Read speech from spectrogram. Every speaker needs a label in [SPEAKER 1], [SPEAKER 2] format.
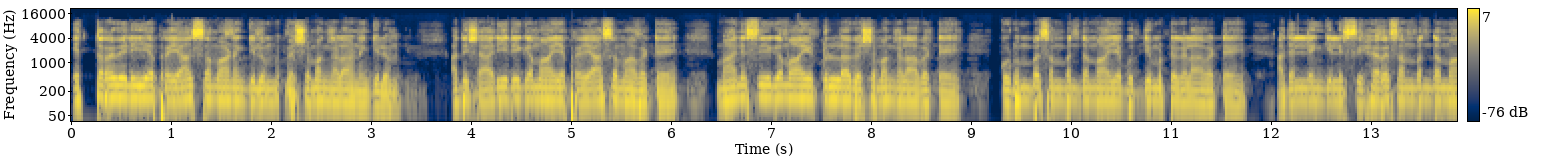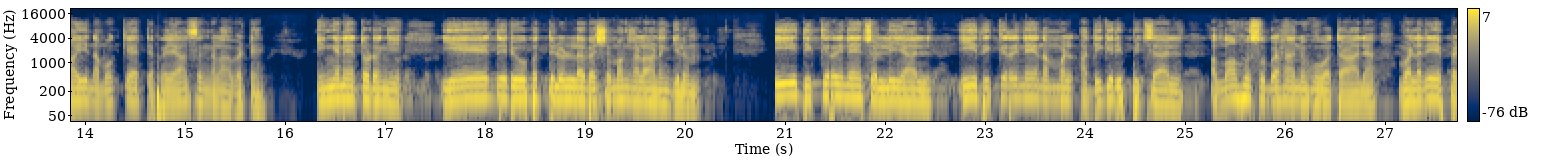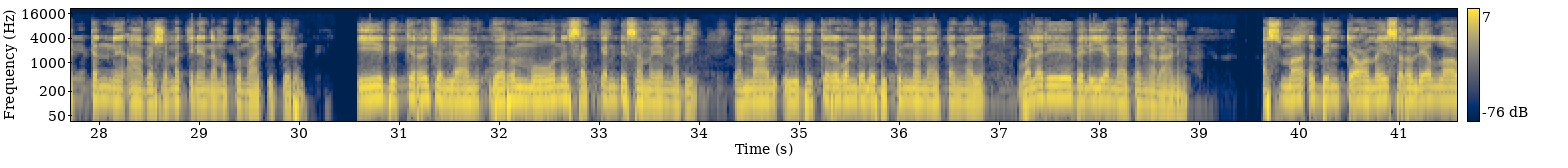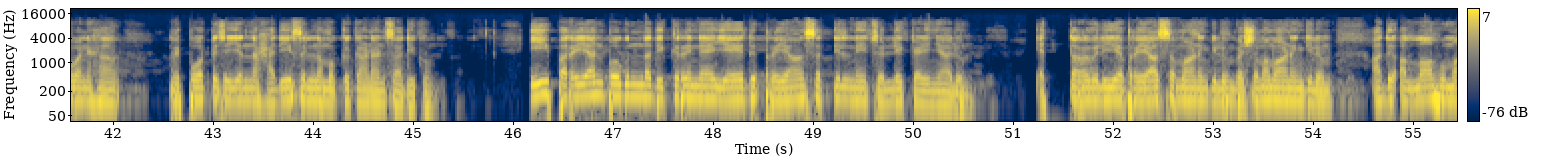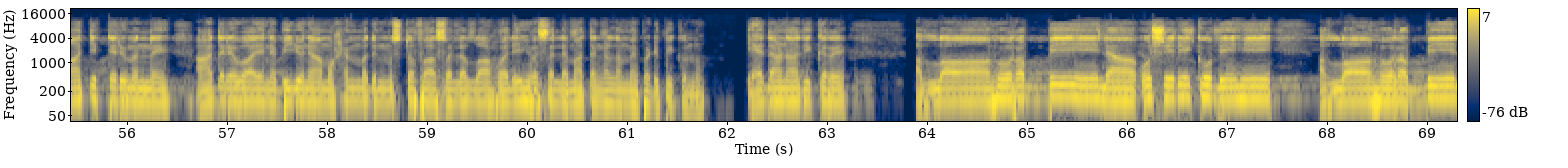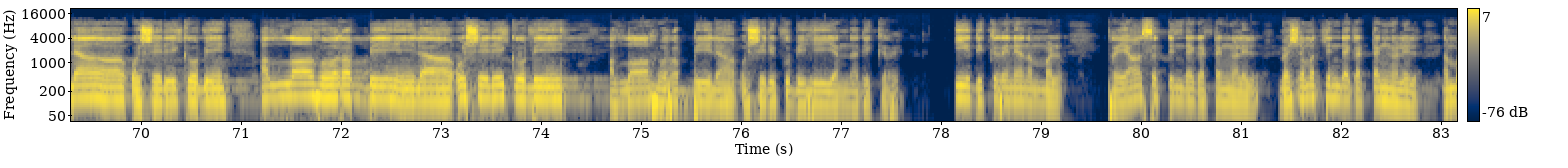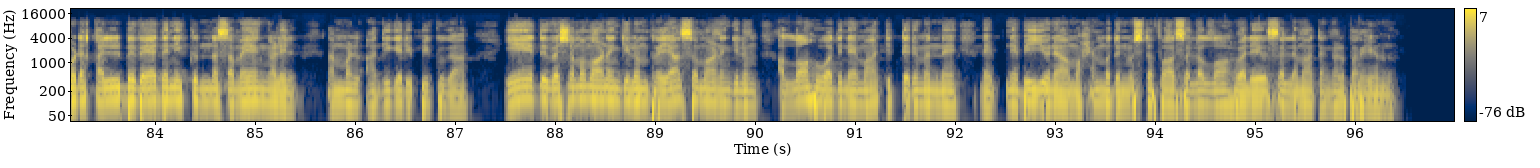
[SPEAKER 1] എത്ര വലിയ പ്രയാസമാണെങ്കിലും വിഷമങ്ങളാണെങ്കിലും അത് ശാരീരികമായ പ്രയാസമാവട്ടെ മാനസികമായിട്ടുള്ള വിഷമങ്ങളാവട്ടെ കുടുംബ സംബന്ധമായ ബുദ്ധിമുട്ടുകളാവട്ടെ അതല്ലെങ്കിൽ സിഹറ സംബന്ധമായി നമുക്കേറ്റ പ്രയാസങ്ങളാവട്ടെ. ഇങ്ങനെ തുടങ്ങി ഏത് രൂപത്തിലുള്ള വിഷമങ്ങളാണെങ്കിലും ഈ ദിക്കറിനെ ചൊല്ലിയാൽ ഈ ദിക്കറിനെ നമ്മൾ അധികരിപ്പിച്ചാൽ അള്ളാഹു സുബാനുഹുവ താല വളരെ പെട്ടെന്ന് ആ വിഷമത്തിനെ നമുക്ക് മാറ്റിത്തരും. ഈ ദിക്കറ് ചൊല്ലാൻ വെറും മൂന്ന് സെക്കൻഡ് സമയം മതി. എന്നാൽ ഈ ദിക്കറ് കൊണ്ട് ലഭിക്കുന്ന നേട്ടങ്ങൾ വളരെ വലിയ നേട്ടങ്ങളാണ്. അസ്മാ ബിൻ ഉമൈസ് റളിയല്ലാഹു അൻഹ റിപ്പോർട്ട് ചെയ്യുന്ന ഹദീസിൽ നമുക്ക് കാണാൻ സാധിക്കും. ഈ പറയാൻ പോകുന്ന ദിക്റിനെ ഏത് പ്രയാസത്തിൽ നീ ചൊല്ലിക്കഴിഞ്ഞാലും എത്ര വലിയ പ്രയാസമാണെങ്കിലും വിഷമമാണെങ്കിലും അത് അള്ളാഹു മാറ്റിത്തരുമെന്ന് ആദരവായ നബിയുന മുഹമ്മദുൻ മുസ്തഫ സല്ലാഹു അലഹി വസല്ലമ തങ്ങൾ നമ്മെ പഠിപ്പിക്കുന്നു. ഏതാണ് ആ ദിക്കറ്? അല്ലാഹു റബ്ബി ലാ ബിഹി അല്ലാഹു റബ്ബി ലാ ബി അല്ലാഹു റബ്ബി ലാ ബി അല്ലാഹു റബ്ബി ലാ എന്ന ദിക്കറ്. ഈ ദിക്കറിനെ നമ്മൾ പ്രയാസത്തിന്റെ ഘട്ടങ്ങളിൽ വിഷമത്തിന്റെ ഘട്ടങ്ങളിൽ നമ്മുടെ കൽബ് വേദനിക്കുന്ന സമയങ്ങളിൽ നമ്മൾ അധികരിപ്പിക്കുക. ഏത് വിഷമമാണെങ്കിലും പ്രയാസമാണെങ്കിലും അള്ളാഹു അതിനെ മാറ്റിത്തരുമെന്ന് നബിയുന മുഹമ്മദുൻ മുസ്തഫ സല്ലാഹു അലൈഹി വസ്ലമ തങ്ങൾ പറയുന്നു.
